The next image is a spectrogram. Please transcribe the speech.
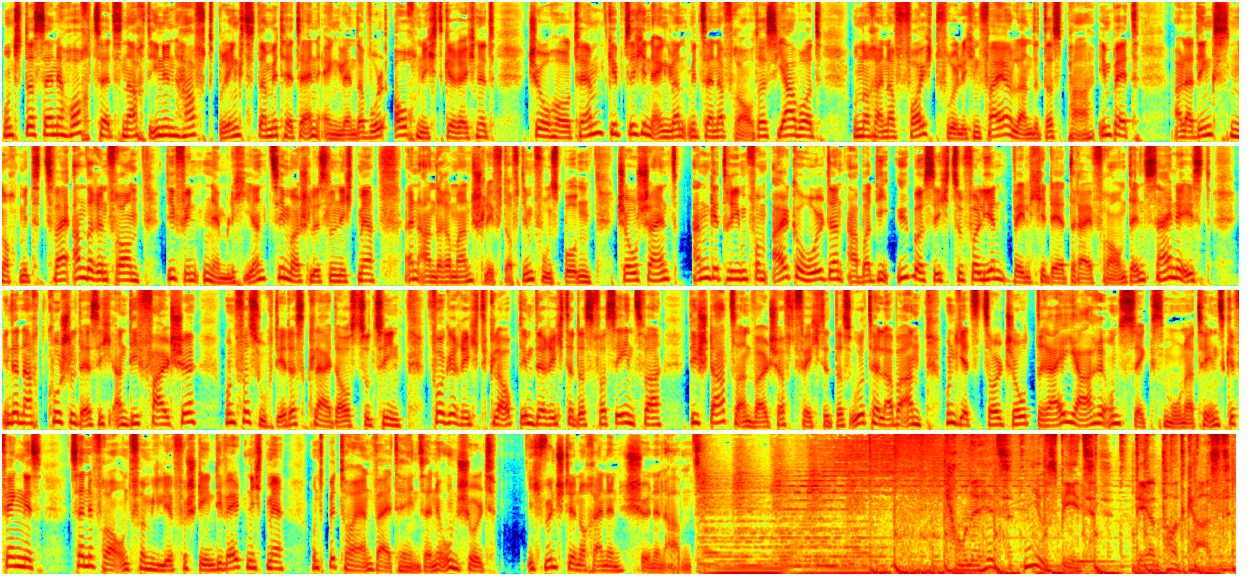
Und dass seine Hochzeitsnacht ihn in Haft bringt, damit hätte ein Engländer wohl auch nicht gerechnet. Joe Holtham gibt sich in England mit seiner Frau das Ja-Wort und nach einer feuchtfröhlichen Feier landet das Paar im Bett. Allerdings noch mit zwei anderen Frauen, die finden nämlich ihren Zimmerschlüssel nicht mehr. Ein anderer Mann schläft auf dem Fußboden. Joe scheint, angetrieben vom Alkohol, dann aber die Übersicht zu verlieren, welche der drei Frauen denn seine ist. In der Nacht kuschelt er sich an die falsche und versucht ihr das Kleid auszuziehen. Vor Gericht glaubt ihm der Richter das Versehen zwar, die Staatsanwaltschaft fechtet das Urteil aber an und jetzt soll Joe drei Jahre und sechs Monate ins Gefängnis. Seine Frau und Familie verstehen die Welt nicht mehr und beteuern weiterhin seine Unschuld. Ich wünsche dir noch einen schönen Abend. Krone Hit Newsbeat, der Podcast.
